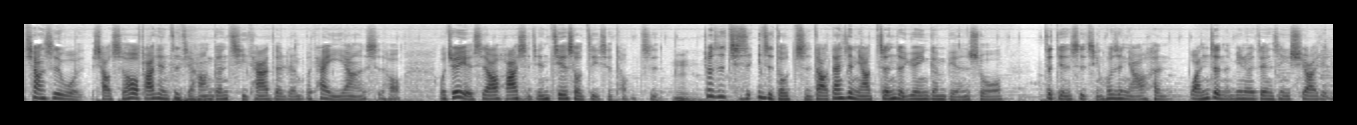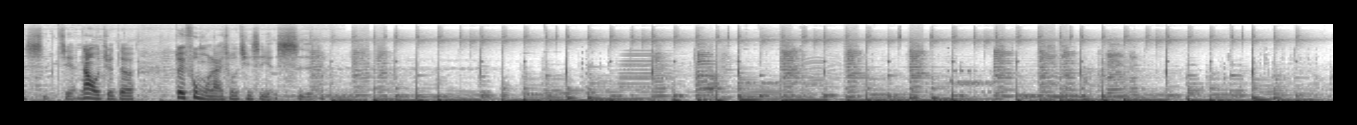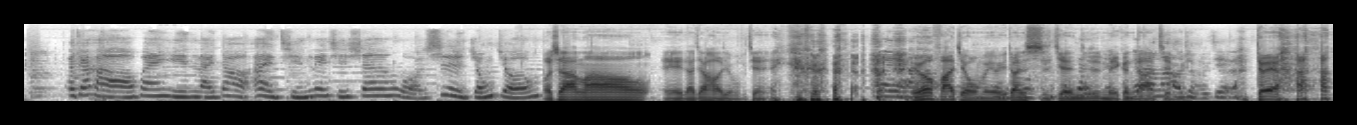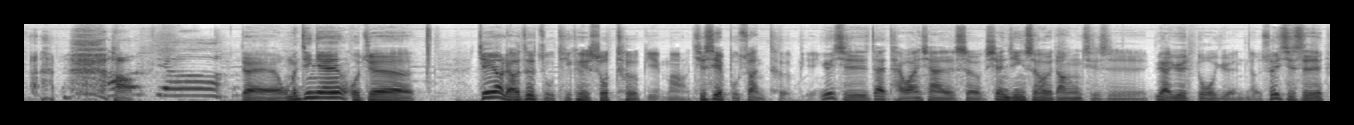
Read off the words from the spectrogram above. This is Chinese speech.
像是我小时候发现自己好像跟其他的人不太一样的时候，我觉得也是要花时间接受自己是同志。嗯，就是其实一直都知道，但是你要真的愿意跟别人说这件事情，或者你要很完整的面对这件事情，需要一点时间。那我觉得对父母来说，其实也是、欸。家好，欢迎来到爱情练习生，我是炯炯。我是阿猫，哎、大家好久不见，哎、有没有发觉我们有一段时间就是没跟大家见面好久不见了，对啊，好，久。对我们今天我觉得今天要聊这个主题，可以说特别吗？其实也不算特别，因为其实，在台湾现在的社现今社会当中，其实越来越多元了，所以其实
